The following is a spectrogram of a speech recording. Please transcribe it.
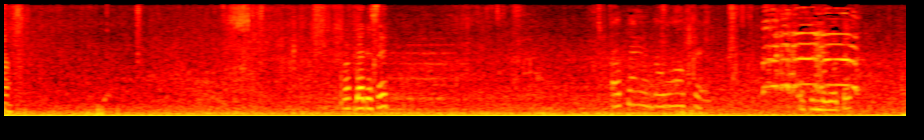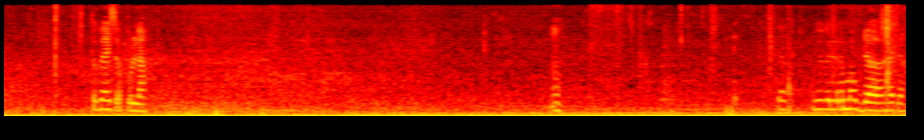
Ah. What Dada said? Open the water. Open the water. Ito guys, pula. Mm. Yeah, we will remove the header.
